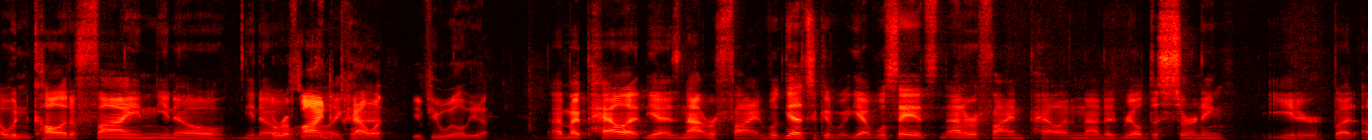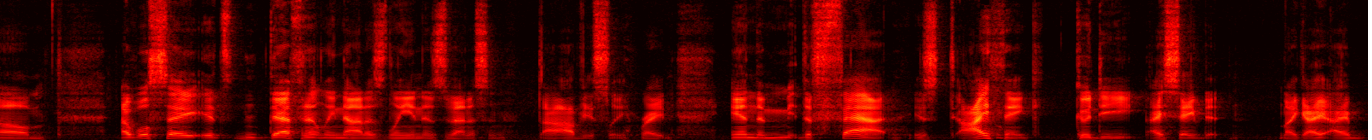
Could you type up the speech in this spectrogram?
I wouldn't call it a fine, you know, you know, a refined like a- palate, if you will. Yeah. Uh, my palate, yeah, is not refined. Well, yeah, that's a good one. Yeah, we'll say it's not a refined palate. I'm not a real discerning eater, but um, I will say it's definitely not as lean as venison, obviously, right? And the the fat is, I think, good to eat. I saved it. Like I, I'm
